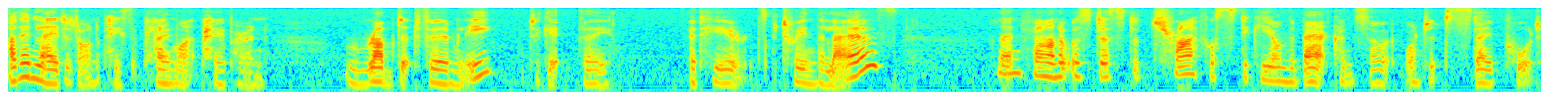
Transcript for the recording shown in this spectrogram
I then laid it on a piece of plain white paper and rubbed it firmly to get the adherence between the layers and then found it was just a trifle sticky on the back and so it wanted to stay put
